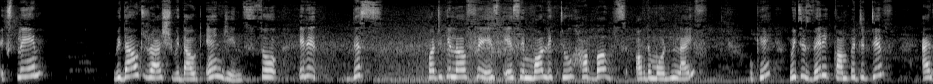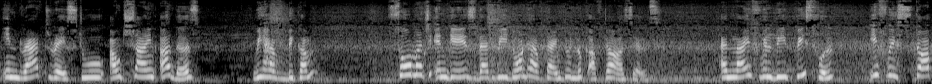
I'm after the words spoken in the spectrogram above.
Explain without rush, without engines. So it is this particular phrase is symbolic to hubbubs of the modern life, okay, which is very competitive and in rat race to outshine others, we have become so much engaged that we don't have time to look after ourselves and life will be peaceful if we stop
